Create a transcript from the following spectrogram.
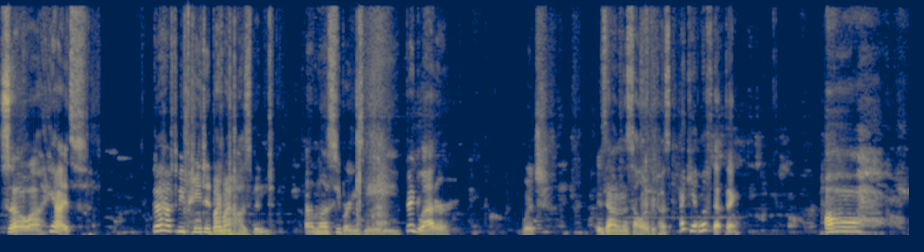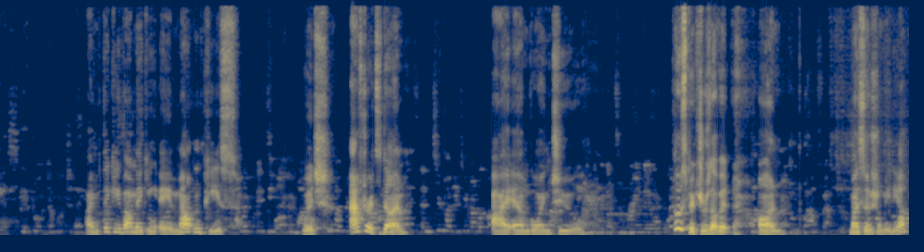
So uh, yeah, it's gonna have to be painted by my husband, unless he brings me the big ladder, which is down in the cellar because I can't lift that thing. Ah. Uh, I'm thinking about making a mountain piece, which after it's done, I am going to post pictures of it on my social media.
